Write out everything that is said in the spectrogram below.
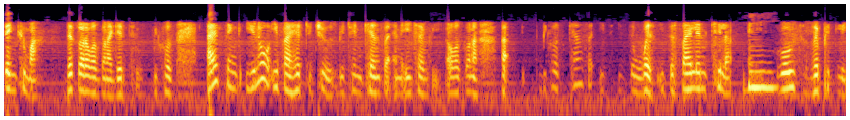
Thank you, ma. That's what I was gonna get to because I think you know if I had to choose between cancer and HIV, I was gonna uh, because cancer is, is the worst. It's a silent killer and Mm. it grows rapidly.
